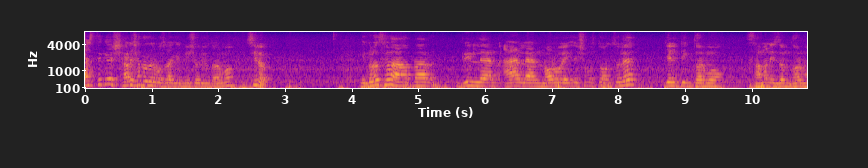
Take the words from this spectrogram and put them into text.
আজ থেকে সাড়ে সাত হাজার বছর আগে মিশরীয় ধর্ম ছিল। এগুলো ছাড়া আপনার গ্রিনল্যান্ড, আয়ারল্যান্ড, নরওয়ে এই সমস্ত অঞ্চলে কেল্টিক ধর্ম, সামানিজম ধর্ম,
